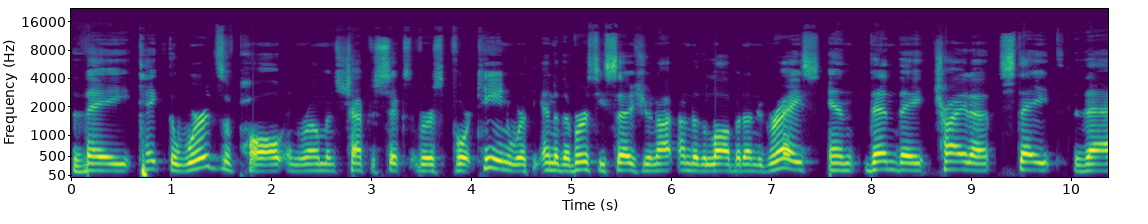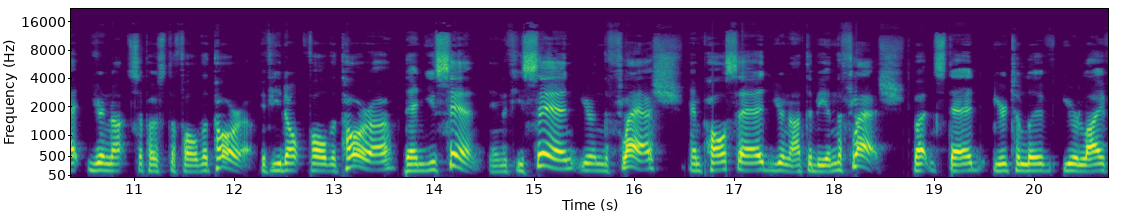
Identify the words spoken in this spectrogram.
they take the words of Paul in Romans chapter 6 verse 14 where at the end of the verse he says you're not under the law but under grace and then they try to state that you're not supposed to follow the Torah. If you don't follow the Torah, then you sin. And if you sin, you're in the flesh and Paul said you're not to be in the flesh, but instead you're to live your life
